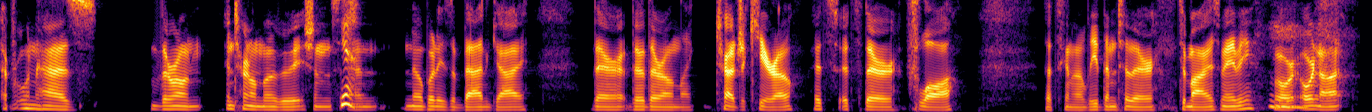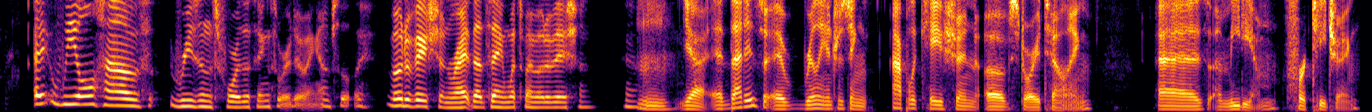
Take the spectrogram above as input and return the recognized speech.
everyone has their own internal motivations Yeah. and nobody's a bad guy. They're they're their own like tragic hero. It's it's their flaw that's going to lead them to their demise maybe or Mhm. or not. I, we all have reasons for the things we're doing. Absolutely. Motivation, right? That saying, what's my motivation? Mm, yeah, and that is a really interesting application of storytelling as a medium for teaching.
